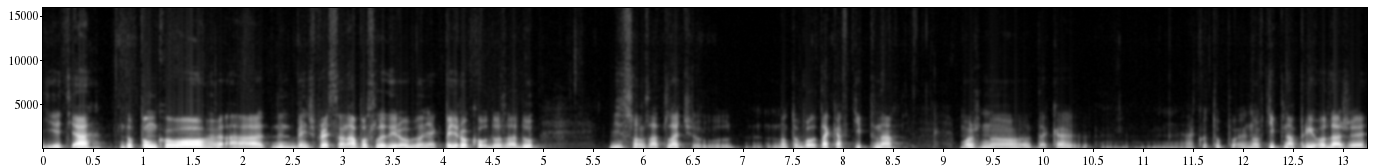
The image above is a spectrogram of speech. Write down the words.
dieťa doplnkovo a bench press som naposledy robil nejak 5 rokov dozadu, kde som zatlačil, no to bolo taká vtipná možno taká, ako to poviem, no vtipná príhoda, že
